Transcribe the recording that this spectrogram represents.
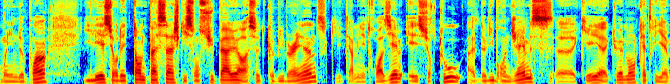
moyenne de points. Il est sur des temps de passage qui sont supérieurs à ceux de Kobe Bryant, qui est terminé 3e, et surtout à de LeBron James, euh, qui est actuellement 4e.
